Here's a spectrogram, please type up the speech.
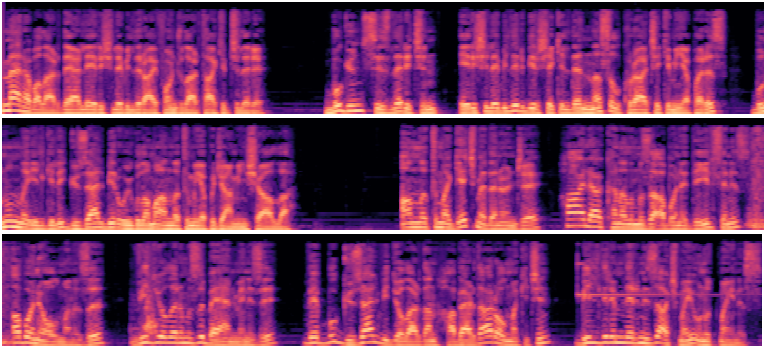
Merhabalar değerli erişilebilir iPhone'cular takipçileri. Bugün sizler için erişilebilir bir şekilde nasıl kura çekimi yaparız, bununla ilgili güzel bir uygulama anlatımı yapacağım inşallah. Anlatıma geçmeden önce hala kanalımıza abone değilseniz abone olmanızı, videolarımızı beğenmenizi ve bu güzel videolardan haberdar olmak için bildirimlerinizi açmayı unutmayınız.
